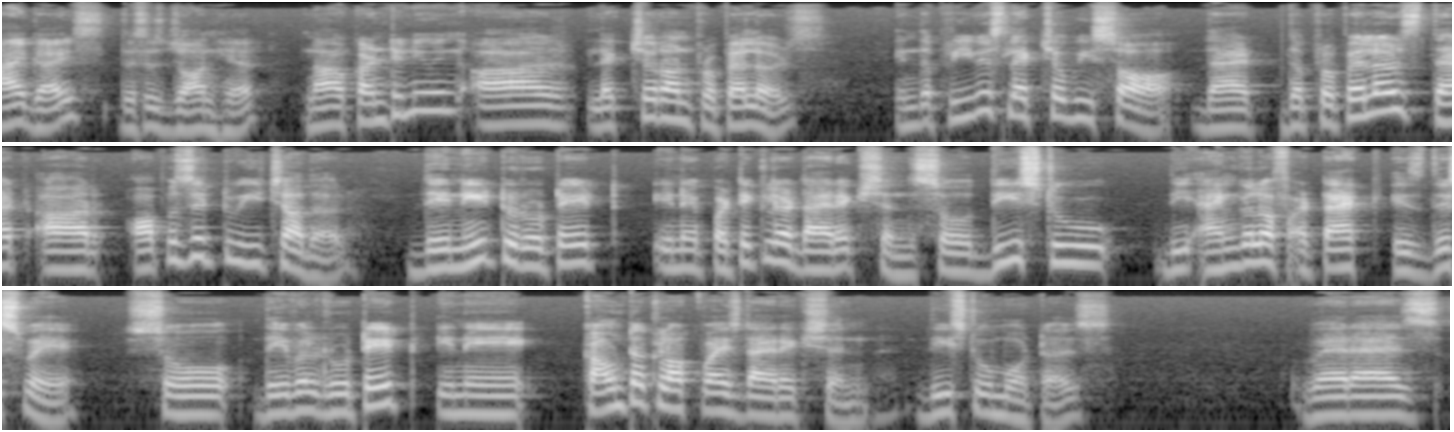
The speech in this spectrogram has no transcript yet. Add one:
Hi guys, this is John here. Now continuing our lecture on propellers. In the previous lecture we saw that the propellers that are opposite to each other, they need to rotate in a particular direction. So these two, the angle of attack is this way. So they will rotate in a counterclockwise direction, these two motors. Whereas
